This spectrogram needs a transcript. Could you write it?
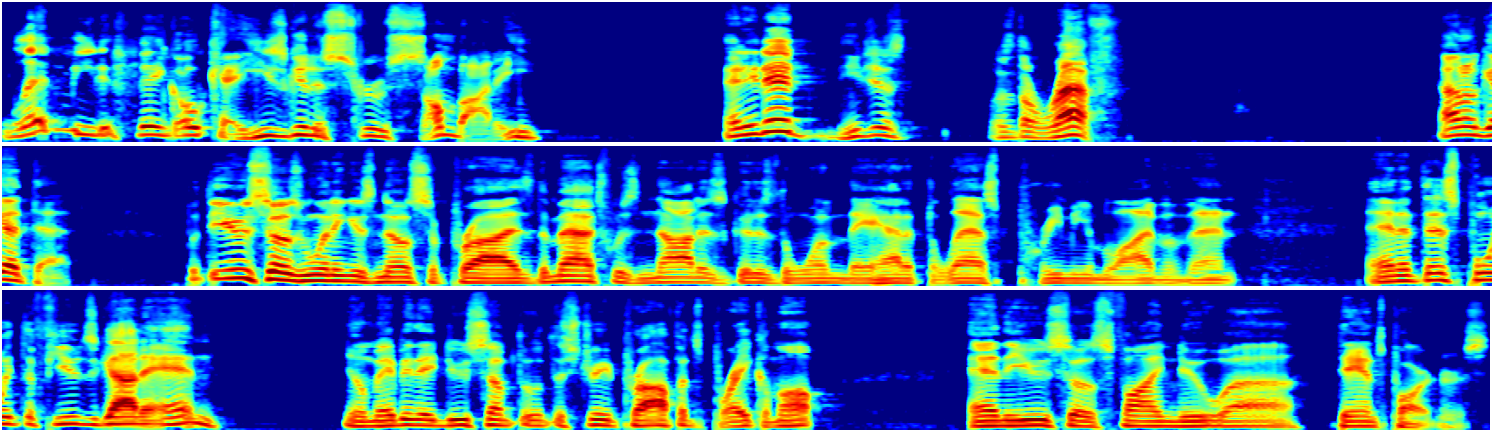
led me to think, okay, he's going to screw somebody. And he did. He just was the ref. I don't get that. But the Usos winning is no surprise. The match was not as good as the one they had at the last premium live event. And at this point, the feud's got to end. You know, maybe they do something with the Street Profits, break them up, and the Usos find new uh, dance partners.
